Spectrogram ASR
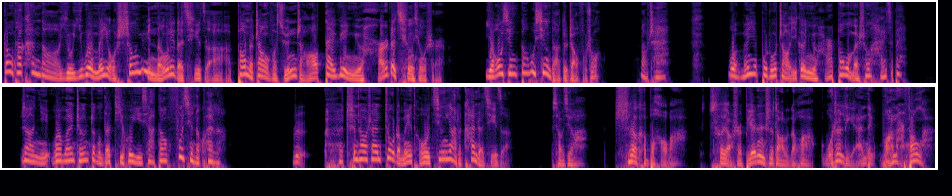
当他看到有一位没有生育能力的妻子啊，帮着丈夫寻找代孕女孩的情形时，姚晶高兴地对丈夫说：“老陈，我们也不如找一个女孩帮我们生孩子呗，让你完完整整的体会一下当父亲的快乐。”陈长山皱着眉头，惊讶地看着妻子：“小静啊，这可不好吧？这要是别人知道了的话，我这脸得往哪放啊？”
